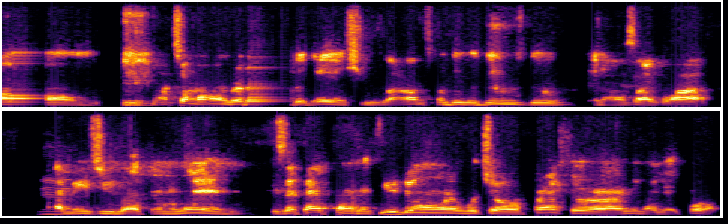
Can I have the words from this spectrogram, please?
um i told my homegirl the other day and she was like i'm just gonna do what dudes do and i was like why? Mm. that means you let them win because at that point if you're doing what your oppressor or you know your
